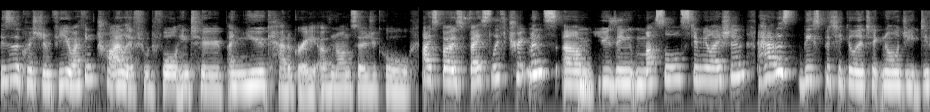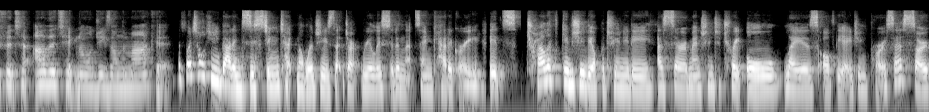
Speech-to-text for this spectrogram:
this is a question for you. I think TriLift would fall into a new category of non surgical, I suppose, facelift treatments um, mm. using muscle stimulation. How does this particular technology differ to other technologies on the market? If we're talking about existing technologies that don't really sit in that same category, mm. it's TriLift gives you the opportunity, as Sarah mentioned, to treat all layers of the aging process. So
